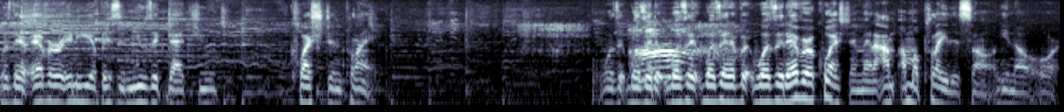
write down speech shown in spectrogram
was there ever any of his music that you questioned playing? Was it was it was it was it ever was it ever a question, man? I'm I'm gonna play this song, you know, or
